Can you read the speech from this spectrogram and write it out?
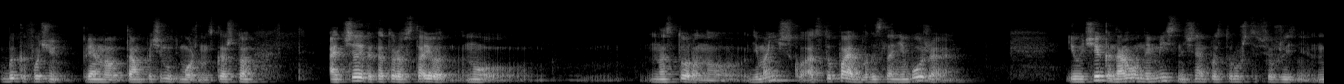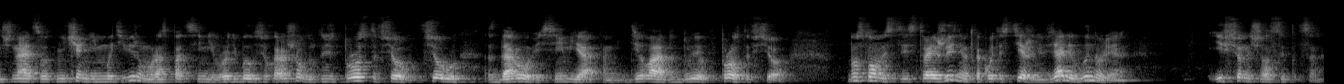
Быков очень прямо там почему-то можно. Он сказал, что от человека, который встает ну, на сторону демоническую, отступает благословение Божие, и у человека на ровном месте начинает просто рушиться все в жизни. Начинается вот ничем не мотивируемый распад семьи. Вроде было все хорошо, вдруг значит, просто все, все здоровье, семья, там, дела, просто все. Но словно из твоей жизни вот какой-то стержень взяли, вынули, и все начало сыпаться.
